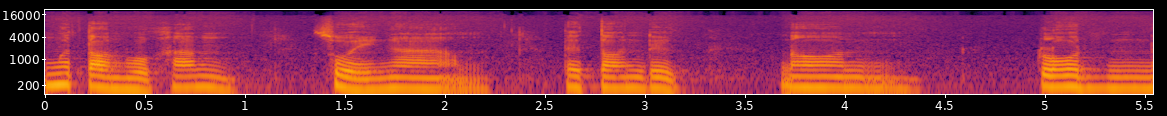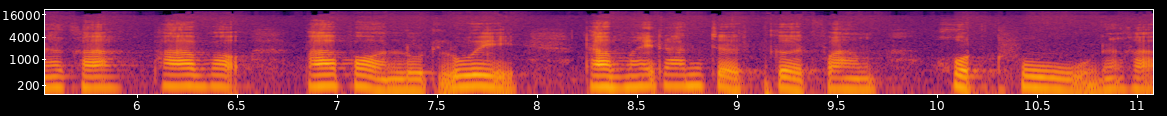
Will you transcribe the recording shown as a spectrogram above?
เมื่อตอนหัวค่ำสวยงาม แต่ตอนดึกนอน กลนนะคะผ้าผ่อผ้าผ่อนหลุดลุ่ยทำให้ท่านเกิดเกิดความหดหู่นะคะ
